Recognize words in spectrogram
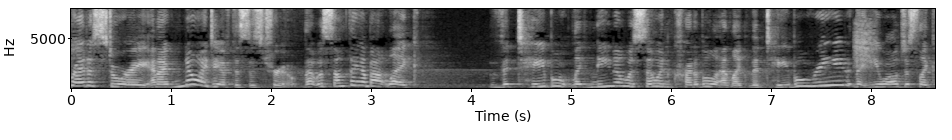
read a story, and I have no idea if this is true. That was something about like the table. Like Nina was so incredible at like the table read that you all just like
